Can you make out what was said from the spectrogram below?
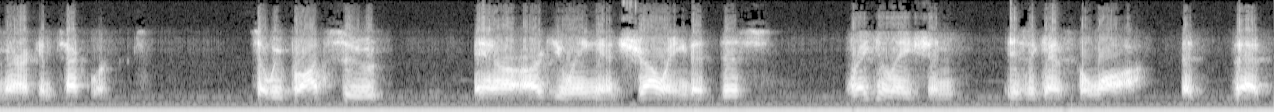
American tech workers. So we brought suit and are arguing and showing that this regulation is against the law that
